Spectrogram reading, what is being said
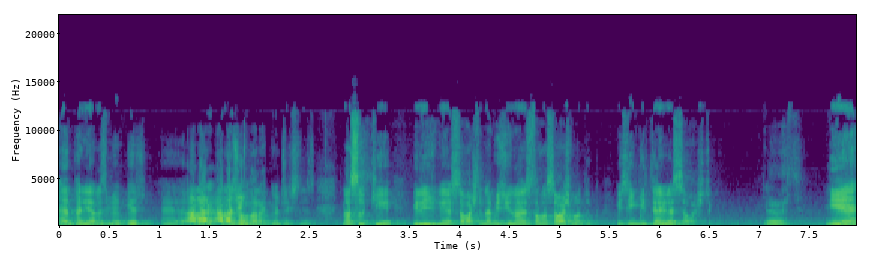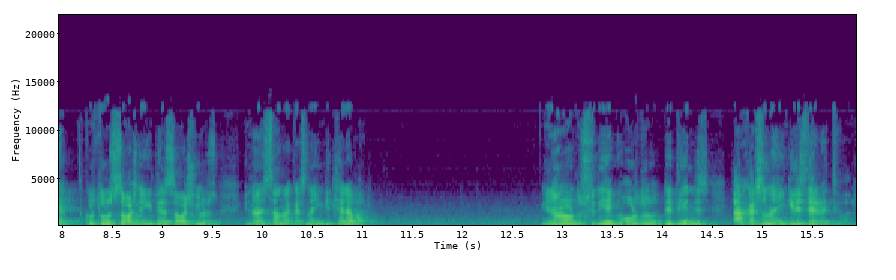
emperyalizmin bir e, ara- aracı olarak göreceksiniz. Nasıl ki Birinci Dünya Savaşı'nda biz Yunanistan'la savaşmadık. Biz İngiltere ile savaştık. Evet. Niye Kurtuluş Savaşı'nda İngiltere savaşıyoruz? Yunanistan'ın arkasında İngiltere var. Yunan ordusu diye bir ordu dediğiniz arkasında İngiliz devleti var.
